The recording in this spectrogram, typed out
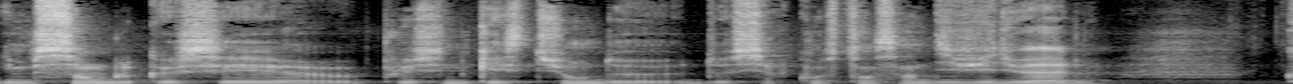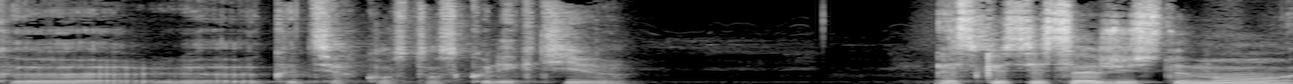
Il me semble que c'est euh, plus une question de, circonstances individuelles que, que de circonstances collectives. Est-ce que c'est ça justement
